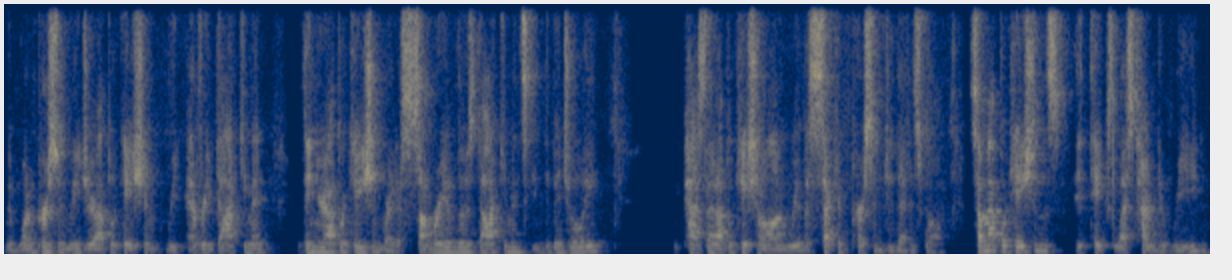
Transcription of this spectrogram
We have one person read your application, read every document within your application, write a summary of those documents individually. We pass that application along. We have a second person do that as well. Some applications, it takes less time to read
